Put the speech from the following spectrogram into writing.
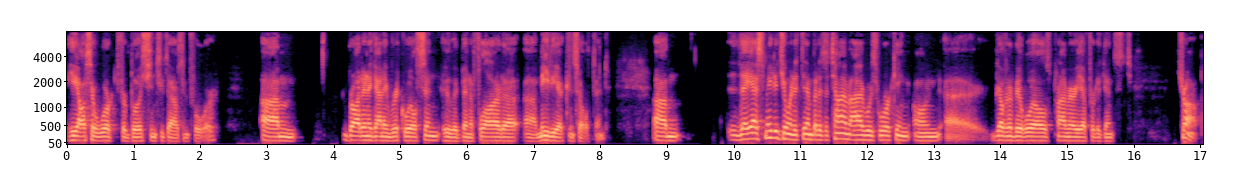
he also worked for Bush in 2004. Um, brought in a guy named Rick Wilson, who had been a Florida uh, media consultant. Um, they asked me to join it then, but at the time I was working on uh, Governor Bill Weld primary effort against Trump.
